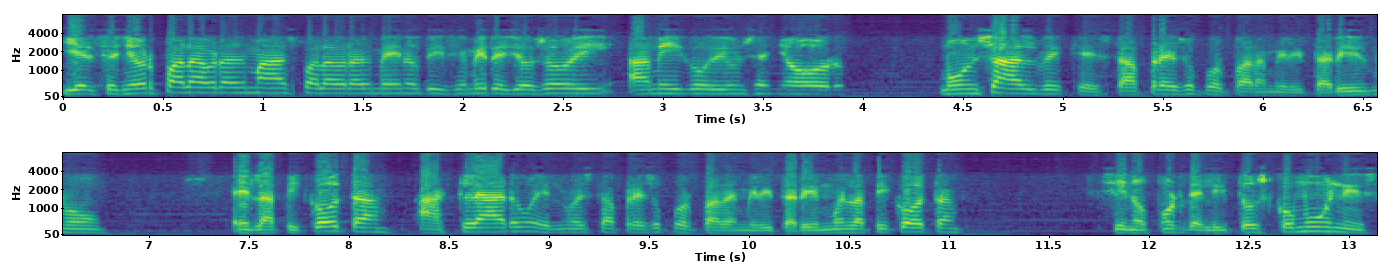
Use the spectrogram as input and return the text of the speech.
y el señor, palabras más, palabras menos, dice, mire, yo soy amigo de un señor Monsalve que está preso por paramilitarismo en la picota. Aclaro, él no está preso por paramilitarismo en la picota, sino por delitos comunes,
